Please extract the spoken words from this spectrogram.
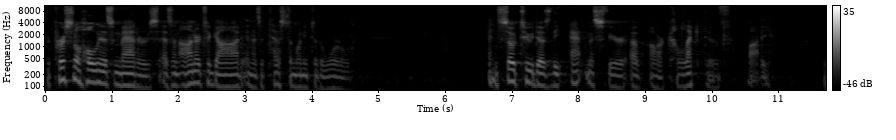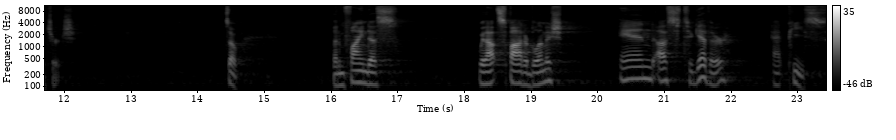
Your personal holiness matters as an honor to God and as a testimony to the world. And so too does the atmosphere of our collective body, the church. So, let him find us without spot or blemish and us together at peace.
